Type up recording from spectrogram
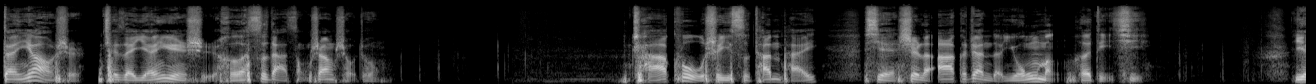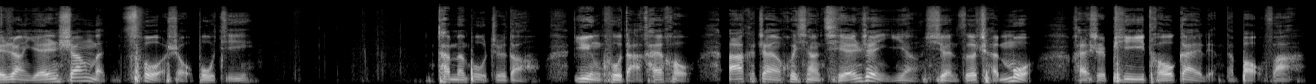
但钥匙却在盐运使和四大总商手中。查库是一次摊牌，显示了阿克战的勇猛和底气，也让盐商们措手不及。他们不知道，运库打开后，阿克战会像前任一样选择沉默，还是劈头盖脸的爆发。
